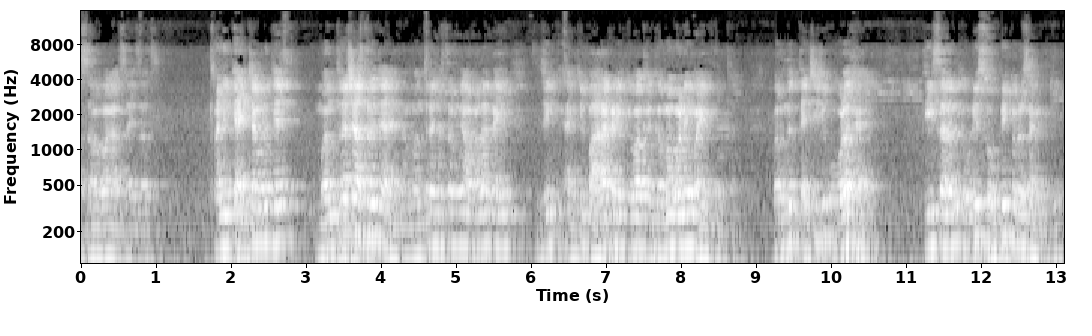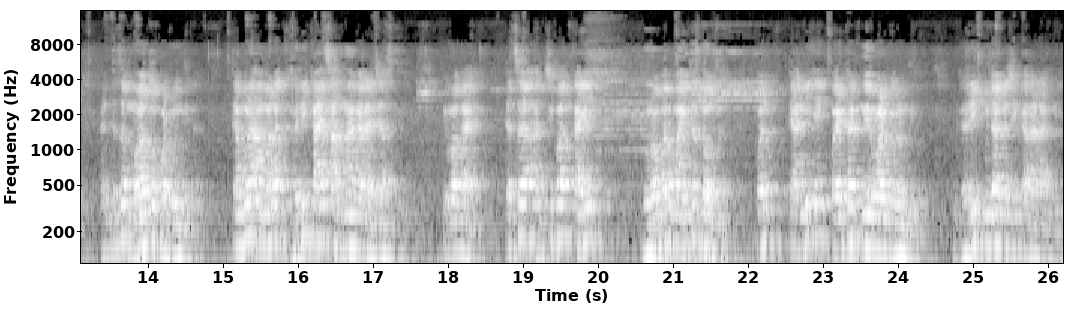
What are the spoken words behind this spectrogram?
सहभाग असायचाच आणि त्यांच्याकडून जे मंत्रशास्त्र जे आहे ना मंत्रशास्त्र म्हणजे आम्हाला काही जी ऍक्च्युली बाराकडे किंवा गमगणे माहीत नव्हतं. परंतु त्याची जी ओळख आहे ती सरांनी एवढी सोपी करून सांगितली आणि त्याचं महत्त्व पटवून दिलं. त्यामुळे आम्हाला घरी काय साधना करायची असते किंवा काय त्याचं अजिबात काही गुरुवार माहीतच नव्हतं. पण त्यांनी एक बैठक निर्माण करून दिली. घरी पूजा कशी करायला लागली?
